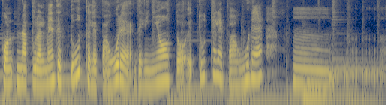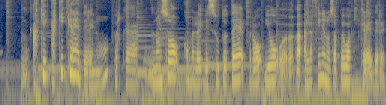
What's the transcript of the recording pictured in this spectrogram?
con naturalmente tutte le paure dell'ignoto e tutte le paure mm, a, chi, a, chi, credere, no? Perché non so come l'hai vissuto te, però io eh, alla fine non sapevo a chi credere,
